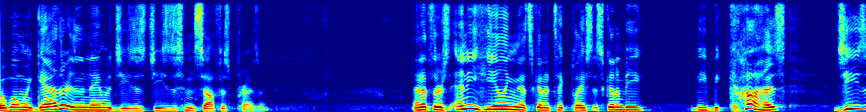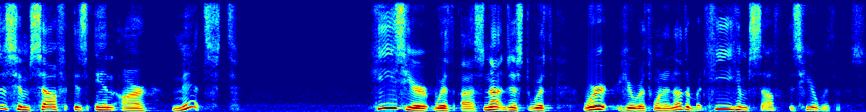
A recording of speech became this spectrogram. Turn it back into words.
But when we gather in the name of Jesus, Jesus himself is present. And if there's any healing that's going to take place, it's going to be, be because Jesus himself is in our midst. He's here with us, not just with, we're here with one another, but he himself is here with us.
